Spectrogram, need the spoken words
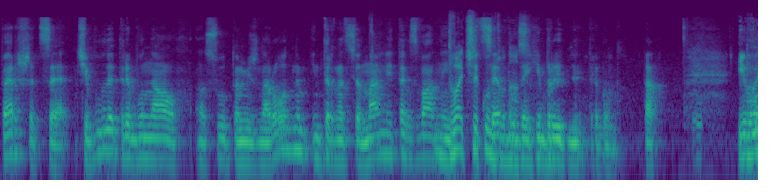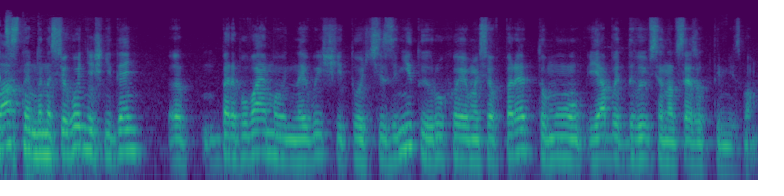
Перше, це чи буде трибунал е, суто міжнародним, інтернаціональний, так званий, чи секунд це буде гібридний трибунал. Так і 20 власне ми на сьогоднішній день перебуваємо в найвищій точці зеніту і рухаємося вперед. Тому я би дивився на все з оптимізмом.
